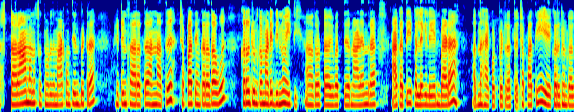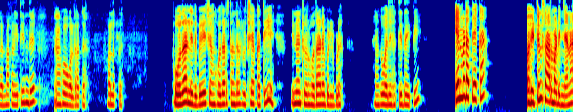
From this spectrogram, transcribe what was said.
ಅಷ್ಟು ಆರಾಮ ಅನಿಸ್ತು ನೋಡಿದ್ರೆ ಮಾಡ್ಕೊಂಡು ತಿಂದುಬಿಟ್ರೆ. ಹಿಟ್ಟಿನ ಸಾರು ಆತು, ಅನ್ನ ಆತು, ಚಪಾತಿ ಅಂಕರ ಅದಾವು. ಕರ ಜುಣ್ಕ ಮಾಡಿದ್ದು ಇನ್ನೂ ಐತಿ. ದೊಡ್ಡ ಇವತ್ತು ನಾಳೆ ಅಂದ್ರೆ ಆಕತಿ ಪಲ್ಯ ಗಿಲ್ಯ ಏನು ಬೇಡ ಅದನ್ನ ಹಾಕಿ ಕೊಟ್ಬಿಟ್ರತ್ತೆ ಚಪಾತಿ, ಕರ ಜುಣ್ಕ ಗಂಡು ಮಕ್ಳಿಗೆ ತಿಂದು ಹೋಗಲ್ರಕ್ಕ, ಹೊಲಕ್ಕೆ. ಹೋದಾಡ್ಲಿದ್ದು ಬೇಚ್ ಹಂಗೆ ಹೋದಾಡ್ತಂದ್ರೆ ರುಚಿ ಆಕತಿ ಇನ್ನೊಂದು ಚೂರು ಹೋದಾಡೇ ಬಿಡ್ಲಿ ಬಿಡು. ಹಂಗೆ ಒಲಿ ಹತ್ತಿದೈತಿ. ಏನು ಮಾಡತ್ತೆ ಅಕ್ಕ? ಹಿಟ್ಟಿನ ಸಾರು ಮಾಡಿದ್ದೆ ನಾನು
